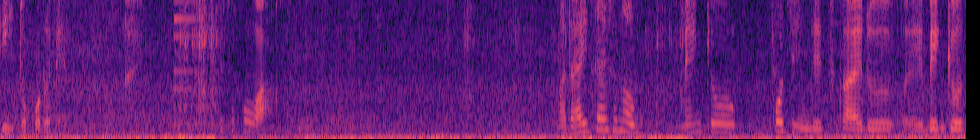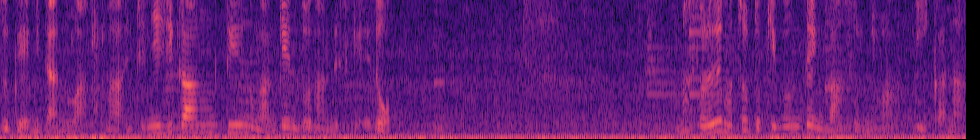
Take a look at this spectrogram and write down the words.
いいところで、はい、こは大体その勉強個人で使える、え、勉強机みたいのは、まあ、12時間っていうのが限度なんですけれどまあそれでもちょっと気分転換するにはいいかなっ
